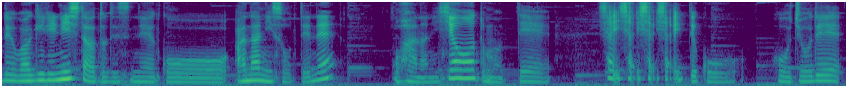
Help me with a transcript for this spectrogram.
で輪切りにした後ですねこう穴に沿ってねお花にしようと思ってシャイシャイシャイシャイってこう包丁で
